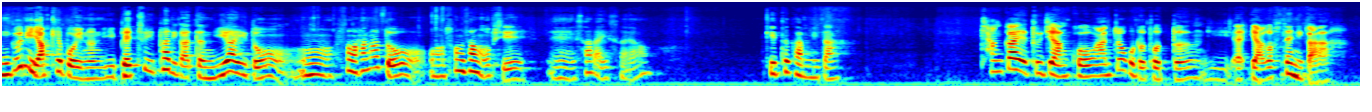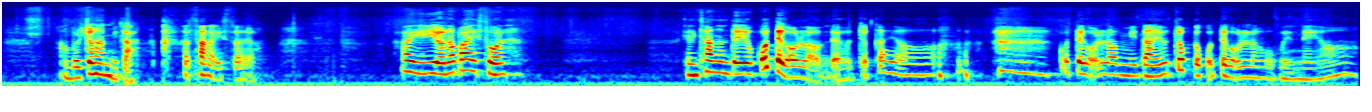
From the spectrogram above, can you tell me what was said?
은근히 약해 보이는 이 배추 이파리 같은 이 아이도 어, 손 하나도 어, 손상 없이 예, 살아 있어요. 기특합니다. 창가에 두지 않고 안쪽으로 뒀던 이 야곱새니가 멀쩡합니다. 살아 있어요. 아, 이 연어바이솔 괜찮은데요. 꽃대가 올라온대 어쩔까요? 꽃대가 올라옵니다. 이쪽도 꽃대가 올라오고 있네요.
